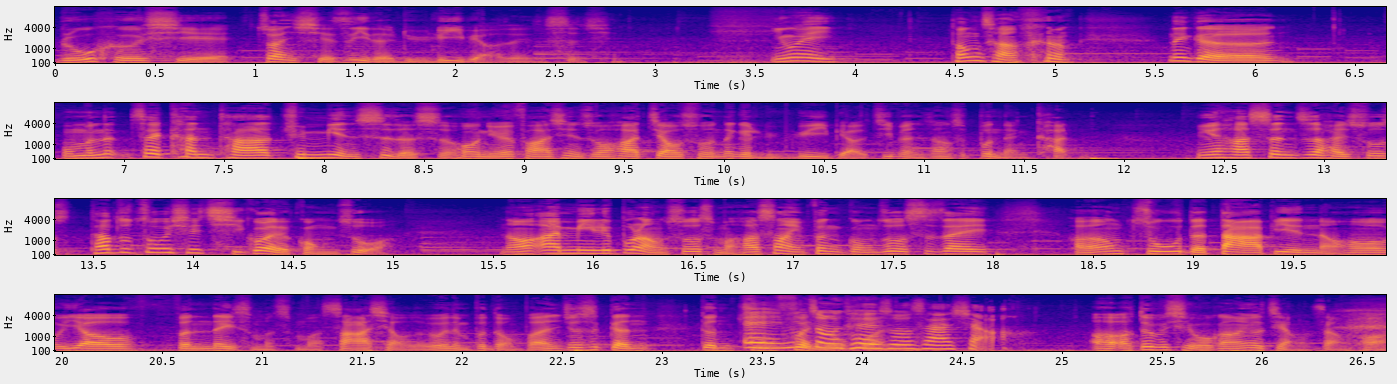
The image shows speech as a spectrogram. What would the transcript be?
如何写撰写自己的履历表这件事情。因为通常 那个我们在看他去面试的时候，你会发现说他交出的那个履历表基本上是不能看的。因为他甚至还说，他都做一些奇怪的工作。然后艾米丽·布朗说什么，他上一份工作是在好像猪的大便，然后要分类什么什么杀小的，有点不懂。反正就是跟跟猪粪。哎，你怎么可以说杀小？哦哦，对不起，我刚刚又讲脏话。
